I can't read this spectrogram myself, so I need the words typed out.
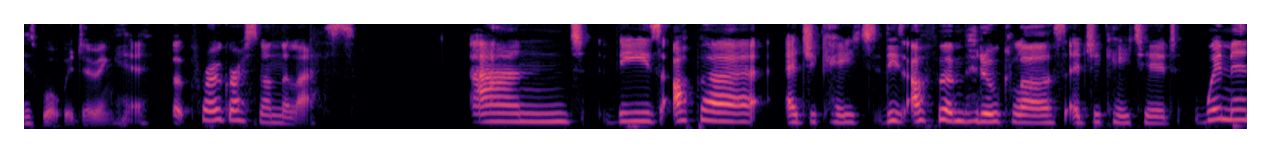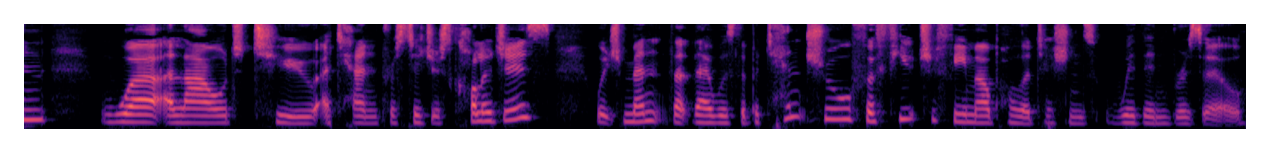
is what we're doing here, but progress nonetheless. And these upper educated, these upper middle class educated women were allowed to attend prestigious colleges, which meant that there was the potential for future female politicians within Brazil,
